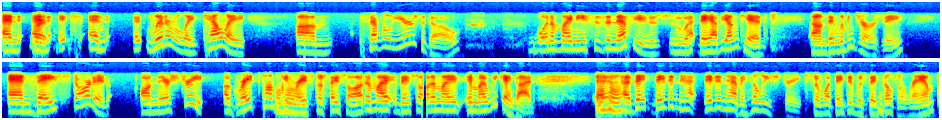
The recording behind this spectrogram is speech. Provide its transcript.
and and it's and it, literally Kelly, um, several years ago, one of my nieces and nephews who they have young kids, um, they live in Jersey, and they started on their street a great pumpkin Mhm. race because they saw it in my they saw it in my in my weekend guide. And, Mhm. uh, they they didn't have they didn't have a hilly street, so what they did was they built a ramp.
